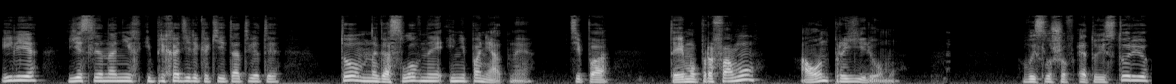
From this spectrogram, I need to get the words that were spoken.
или, если на них и приходили какие-то ответы, то многословные и непонятные, типа «ты ему про Фому, а он про Ерему». Выслушав эту историю,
